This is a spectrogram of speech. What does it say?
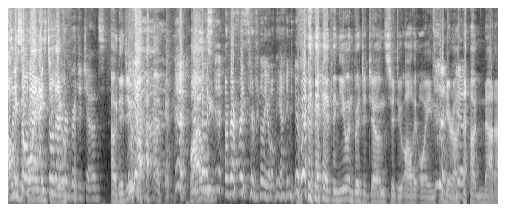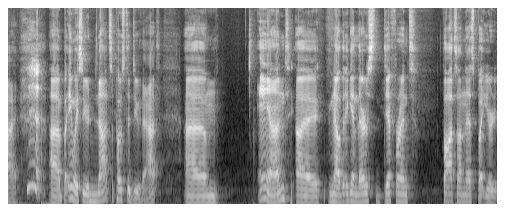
I'll I leave the stole that. I stole that you. from Bridget Jones. Oh, did you? okay. Well, I'll was leave. a reference that really only I knew. then you and Bridget Jones should do all the oiling from here on Yeah. out, not I. Uh, but anyway, so you're not supposed to do that. Um, and uh, now again, there's different thoughts on this, but you're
